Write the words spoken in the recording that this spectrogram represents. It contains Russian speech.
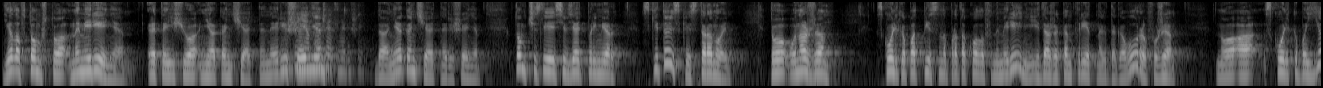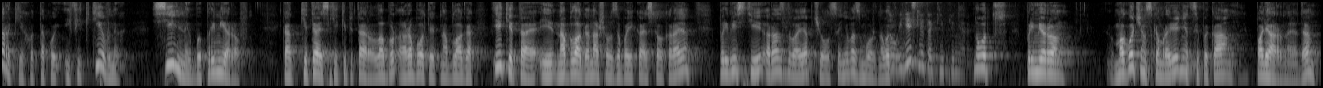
Дело в том, что намерение – это еще не окончательное решение. Это не окончательное решение. Да, не окончательное решение. В том числе, если взять пример с китайской стороной, то у нас же сколько подписано протоколов намерений и даже конкретных договоров уже, ну а сколько бы ярких, вот такой эффективных, сильных бы примеров – как китайский капитал работает на благо и Китая, и на благо нашего Забайкальского края, привести раз-два и обчелся невозможно. Вот, ну, есть ли такие примеры? Ну вот, к примеру, в Могочинском районе ЦПК «Полярная», да?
